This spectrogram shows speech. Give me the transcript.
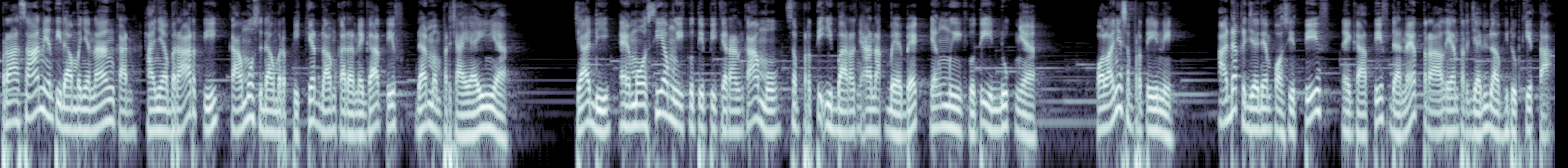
Perasaan yang tidak menyenangkan hanya berarti kamu sedang berpikir dalam keadaan negatif dan mempercayainya. Jadi, emosi yang mengikuti pikiran kamu seperti ibaratnya anak bebek yang mengikuti induknya. Polanya seperti ini. Ada kejadian positif, negatif, dan netral yang terjadi dalam hidup kita.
